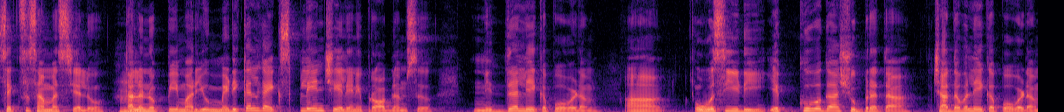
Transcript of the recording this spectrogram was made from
సెక్స్ సమస్యలు తలనొప్పి మరియు మెడికల్గా ఎక్స్ప్లెయిన్ చేయలేని ప్రాబ్లమ్స్ నిద్ర లేకపోవడం ఓసిడి ఎక్కువగా శుభ్రత చదవలేకపోవడం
